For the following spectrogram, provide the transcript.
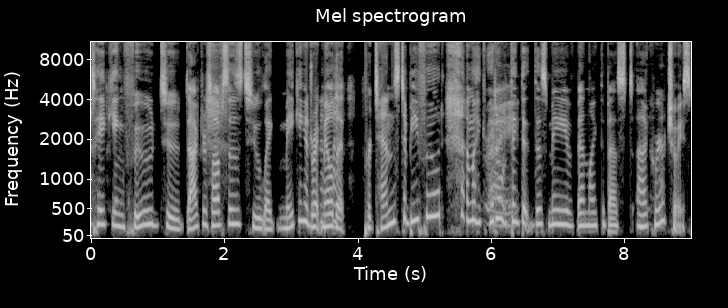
taking food to doctor's offices to like making a direct mail that pretends to be food. I'm like, I don't think that this may have been like the best uh, career choice.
